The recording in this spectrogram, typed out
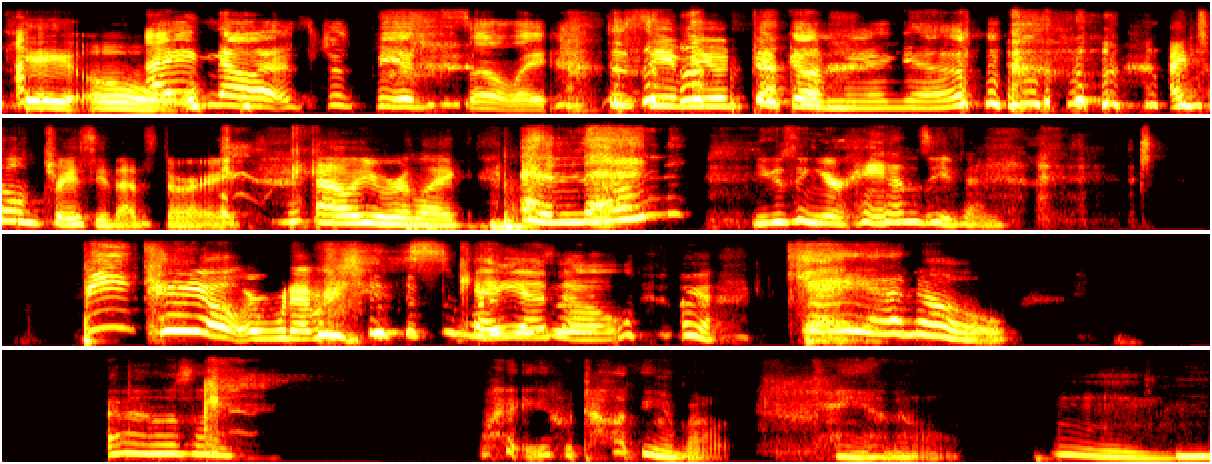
K-O. I know it's just being silly to see if you would pick on me again. I told Tracy that story. How you were like, and then using your hands even. BKO or whatever. you s- what did K you N say? O. Oh yeah, KNO. And I was like, what are you talking about? KNO. Hmm.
